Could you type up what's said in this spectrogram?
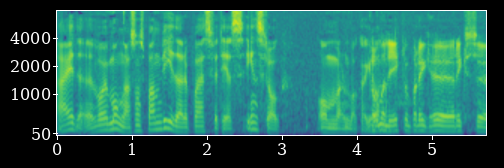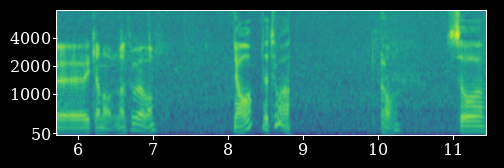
Nej, det var ju många som spann vidare på SVTs inslag om Ja, men det gick väl på eh, rikskanalerna tror jag va? Ja, det tror jag. Ja. Så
